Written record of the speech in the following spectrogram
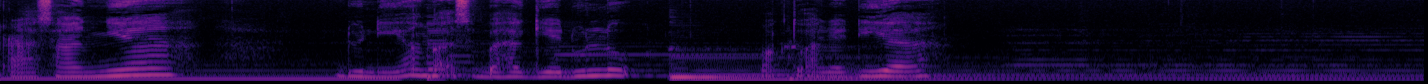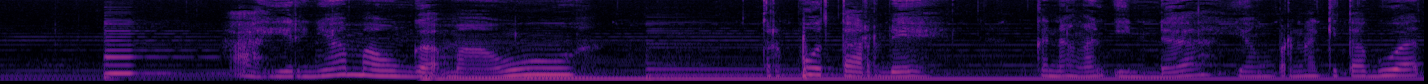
Rasanya dunia gak sebahagia dulu waktu ada dia. Akhirnya mau gak mau terputar deh kenangan indah yang pernah kita buat.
